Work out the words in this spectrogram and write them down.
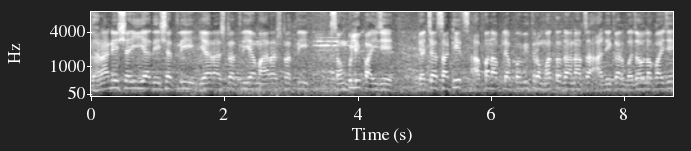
घराणेशाही या देशातली या राष्ट्रातली या महाराष्ट्रातली संपली पाहिजे. त्याच्यासाठीच आपण आपल्या पवित्र मतदानाचा अधिकार बजावला पाहिजे.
